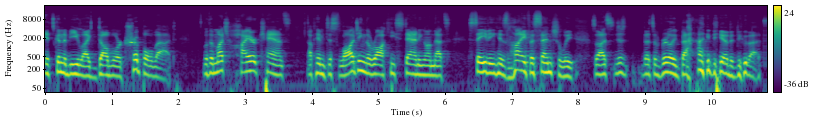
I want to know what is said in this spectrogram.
it's going to be like double or triple that with a much higher chance of him dislodging the rock he's standing on that's saving his life essentially. So that's just, that's a really bad idea to do that.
